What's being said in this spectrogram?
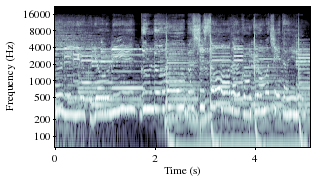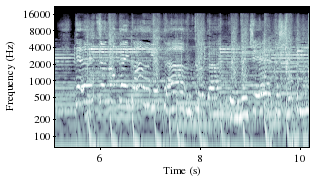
ラにくように。グルーブしそうな故郷も地帯鉄の階段やタンクがうねじェッ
